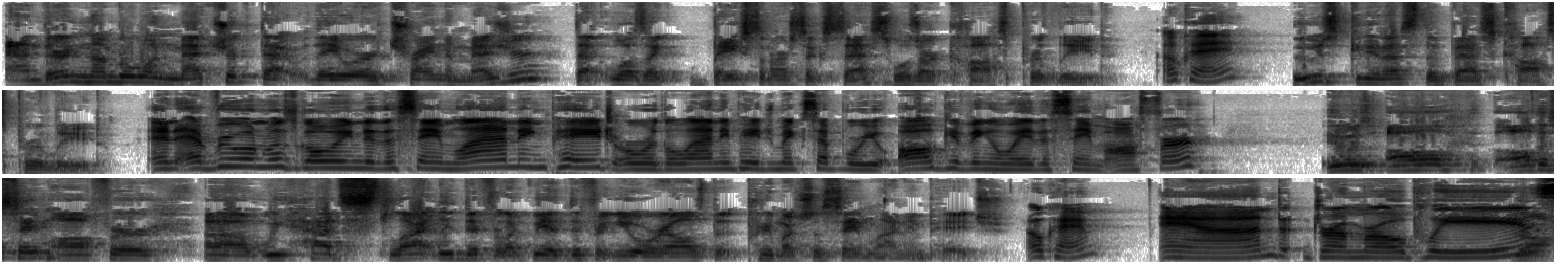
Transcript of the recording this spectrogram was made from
And their number one metric that they were trying to measure that was like based on our success was our cost per lead. Okay. Who's getting us the best cost per lead? And everyone was going to the same landing page, or were the landing page mixed up? Were you all giving away the same offer? It was all all the same offer. Uh, we had slightly different, like we had different URLs, but pretty much the same landing page. Okay. And drum roll, please. Drum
